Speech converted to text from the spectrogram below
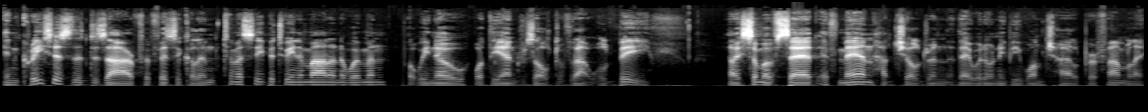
increases the desire for physical intimacy between a man and a woman, but we know what the end result of that will be. Now, some have said if men had children, there would only be one child per family.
